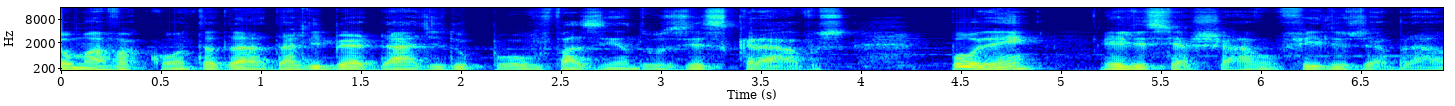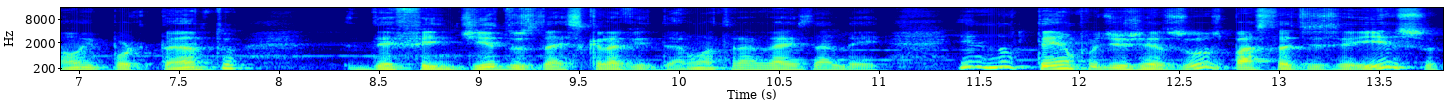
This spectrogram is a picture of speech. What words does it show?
tomava conta da, da liberdade do povo, fazendo-os escravos. Porém, eles se achavam filhos de Abraão e, portanto, defendidos da escravidão através da lei. E no tempo de Jesus, basta dizer isso,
